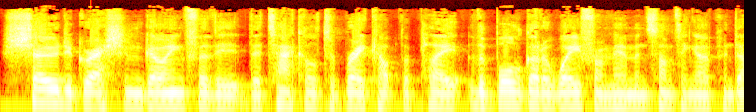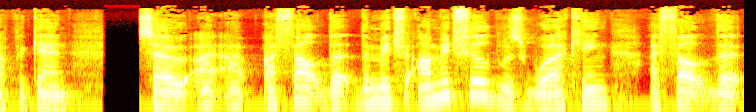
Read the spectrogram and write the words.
showed aggression going for the, the tackle to break up the play, the ball got away from him and something opened up again. So I, I, I felt that the midfield, our midfield was working. I felt that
